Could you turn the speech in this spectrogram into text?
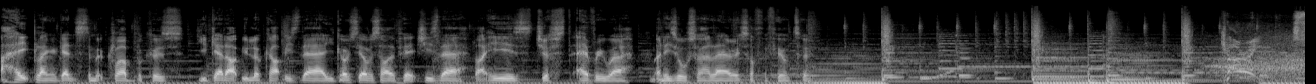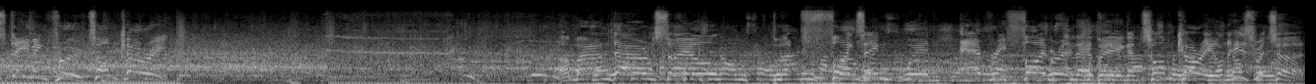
I hate playing against him at club because you get up, you look up, he's there. You go to the other side of the pitch, he's there. Like he is just everywhere, and he's also hilarious off the field too. Curry steaming through. Tom Curry. A man down, Sale, but fighting with every fibre in their being. And Tom Curry on his return.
